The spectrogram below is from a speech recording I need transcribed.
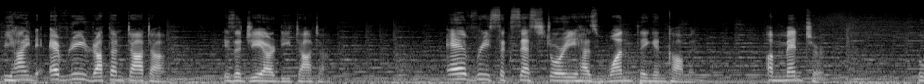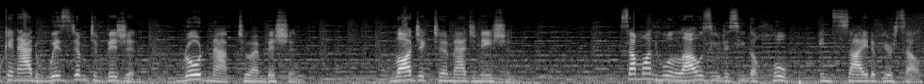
Behind every Ratan Tata is a JRD Tata. Every success story has one thing in common a mentor who can add wisdom to vision, roadmap to ambition, logic to imagination. Someone who allows you to see the hope inside of yourself.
